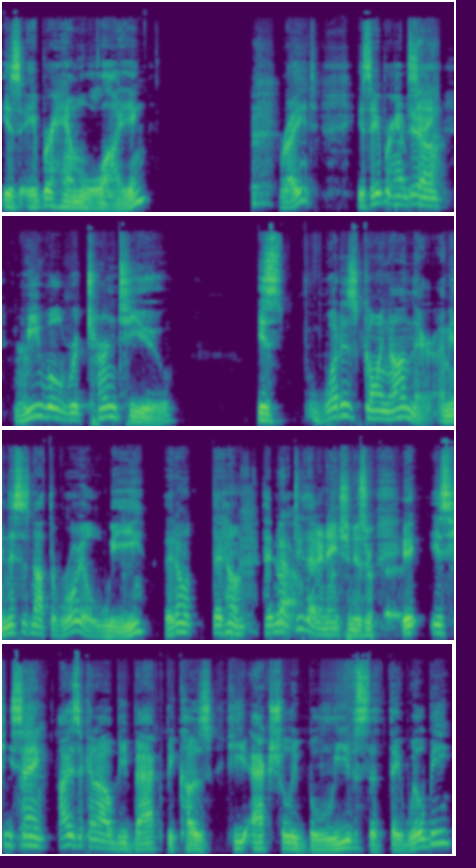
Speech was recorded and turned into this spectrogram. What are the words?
is Abraham lying? Right? Is Abraham Yeah. saying, "We will return to you"? Is what is going on there? I mean, this is not the royal we. They don't. They don't. They don't No. do that in ancient Israel. Is he saying Isaac and I will be back because he actually believes that they will be,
